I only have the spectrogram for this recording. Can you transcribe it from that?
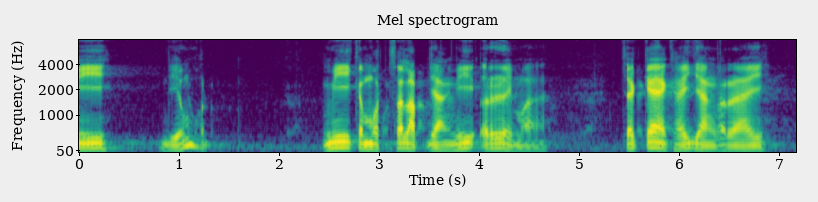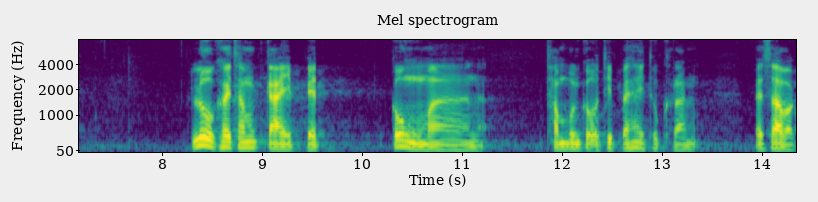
มี เดี๋ยวหมด มีกับหมดสลับอย่างนี้เรื่อยมา จะแก้ไขอย่างไร ลูกเคยทำไก่เป็ดกุ้งมานะทำบุญก็อุทิศไปให้ทุกครั้ง ไปทราบว่า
